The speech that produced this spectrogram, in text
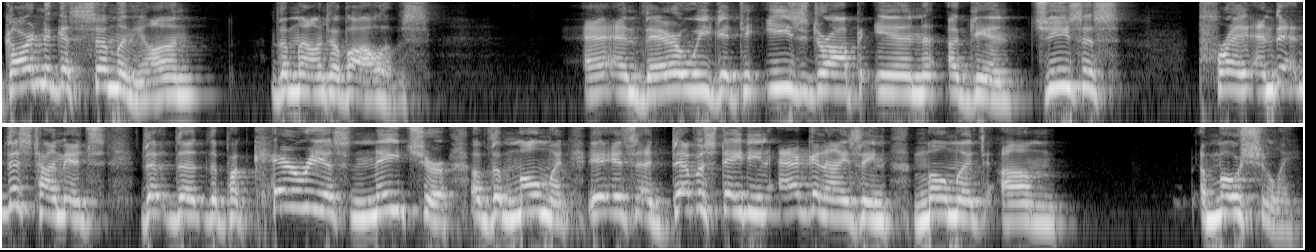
Garden of Gethsemane on the Mount of Olives. And there we get to eavesdrop in again. Jesus praying, and this time it's the, the, the precarious nature of the moment. It's a devastating, agonizing moment um, emotionally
